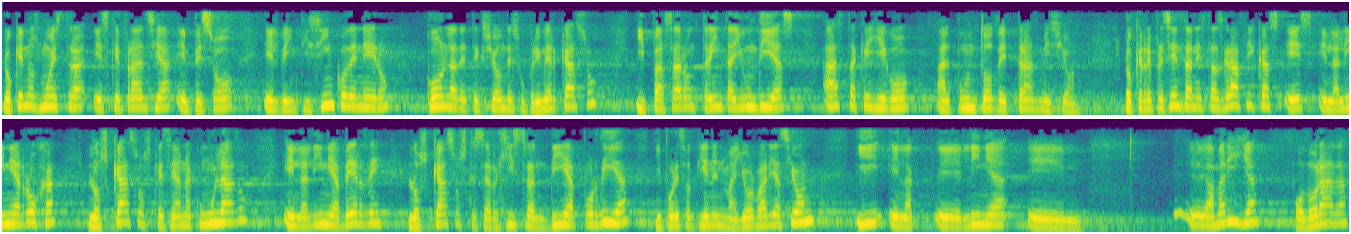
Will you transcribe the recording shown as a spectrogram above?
lo que nos muestra es que Francia empezó el 25 de enero con la detección de su primer caso y pasaron 31 días hasta que llegó al punto de transmisión. Lo que representan estas gráficas es en la línea roja los casos que se han acumulado, en la línea verde los casos que se registran día por día y por eso tienen mayor variación y en la eh, línea eh, eh, amarilla o dorada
